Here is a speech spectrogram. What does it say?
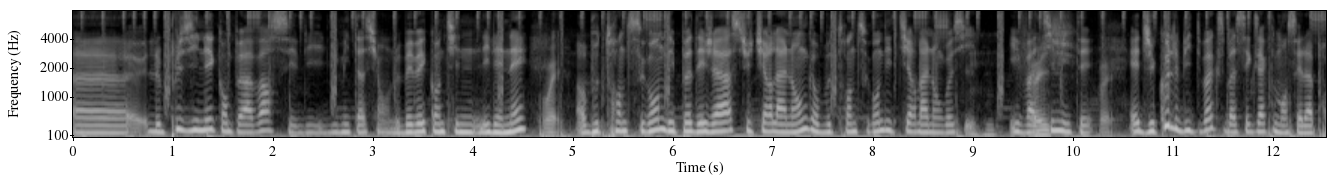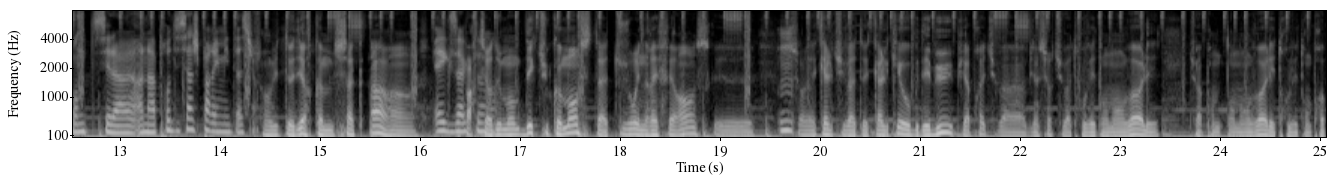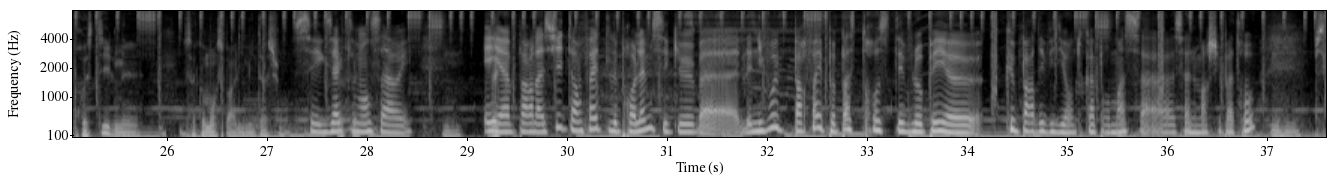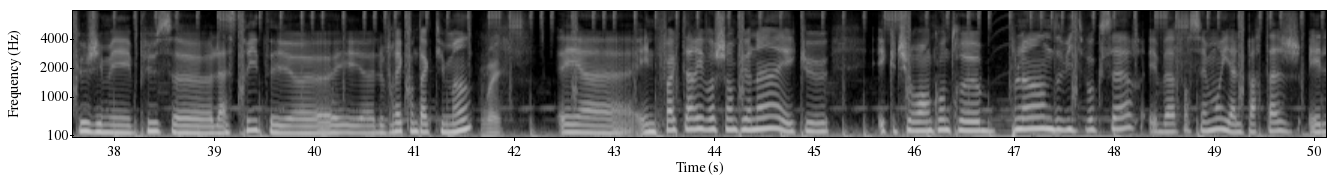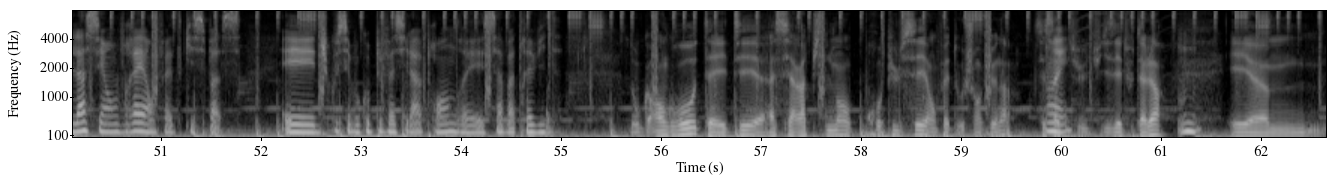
le plus inné qu'on peut avoir, c'est l'i- l'imitation. Le bébé, quand il, il est né, Ouais. au bout de 30 secondes, il peut déjà, si tu tires la langue, au bout de 30 secondes, il tire la langue aussi. Mhm. Il va Oui. t'imiter. Ouais. Et du coup, le beatbox, bah, c'est exactement, c'est, un apprentissage par imitation. J'ai envie de te dire, comme chaque art, hein, à partir du moment, dès que tu commences, tu as toujours une référence que- Mm. sur laquelle tu vas te calquer au début, puis après, tu vas, bien sûr, tu vas trouver ton envol et tu vas prendre ton envol et trouver ton propre style, mais ça commence par l'imitation. C'est exactement ça, oui. Mhm. Et euh, par la suite, en fait, le problème, c'est que bah, le niveau, parfois, il peut pas trop se développer euh, que par des vidéos. En tout cas, pour moi, ça, ça ne marchait pas trop, Mhm. puisque j'aimais plus euh, la street et, euh, et, le vrai contact humain. Ouais. Et, et une fois que tu arrives au championnat et que, et que tu rencontres plein de beatboxers, et bah forcément, il y a le partage. Et là, c'est en vrai, en fait, qui se passe. Et du coup, c'est beaucoup plus facile à apprendre et ça va très vite. Donc en gros, tu as été assez rapidement propulsé en fait au championnat. C'est ça que tu, tu disais tout à l'heure. Mm. Et euh,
